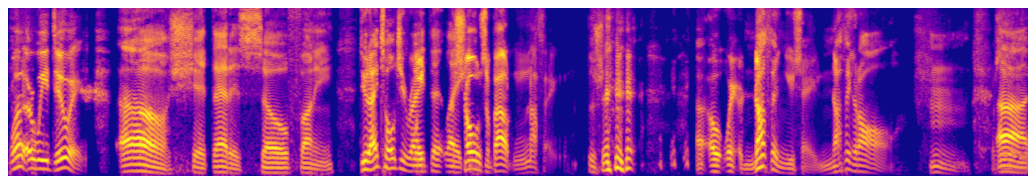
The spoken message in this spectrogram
What are we doing? oh shit, that is so funny, dude. I told you right Like, that like show's about nothing. uh, oh wait, nothing. You say nothing at all. Hmm. Uh,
